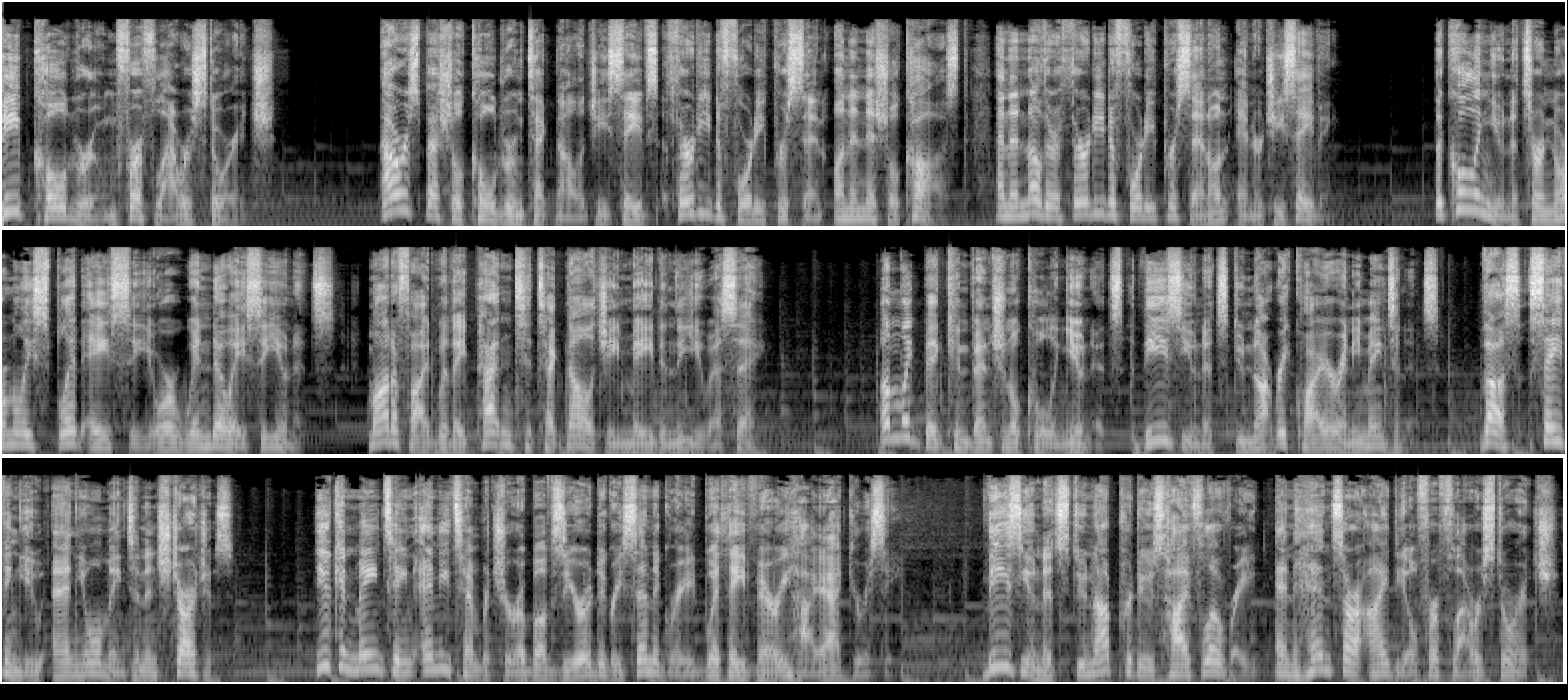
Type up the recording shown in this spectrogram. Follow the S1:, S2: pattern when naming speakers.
S1: Cheap cold room for flower storage. Our special cold room technology saves 30 to 40% on initial cost and another 30 to 40% on energy saving. The cooling units are normally split AC or window AC units, modified with a patented technology made in the USA. Unlike big conventional cooling units, these units do not require any maintenance, thus saving you annual maintenance charges. You can maintain any temperature above 0 degrees centigrade with a very high accuracy. These units do not produce high flow rate and hence are ideal for flower storage.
